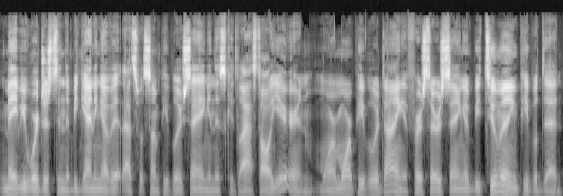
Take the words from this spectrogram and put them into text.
maybe we're just in the beginning of it. That's what some people are saying, and this could last all year, and more and more people are dying. At first, they were saying it'd be two million people dead,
